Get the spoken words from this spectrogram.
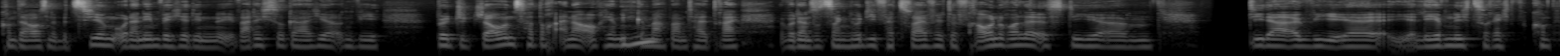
kommt daraus eine Beziehung. Oder nehmen wir hier den, war nicht sogar hier irgendwie, Bridget Jones hat doch einer auch hier mhm. mitgemacht beim Teil 3, wo dann sozusagen nur die verzweifelte Frauenrolle ist, die, ähm, die da irgendwie ihr, ihr Leben nicht zurechtbekommt.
